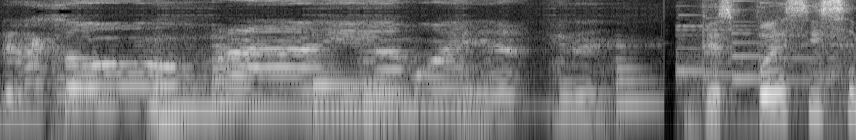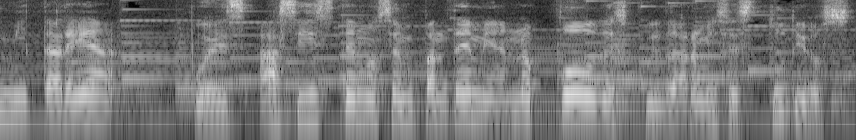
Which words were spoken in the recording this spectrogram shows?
de la sombra y la muerte. Después hice mi tarea, pues así estemos en pandemia, no puedo descuidar mis estudios.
